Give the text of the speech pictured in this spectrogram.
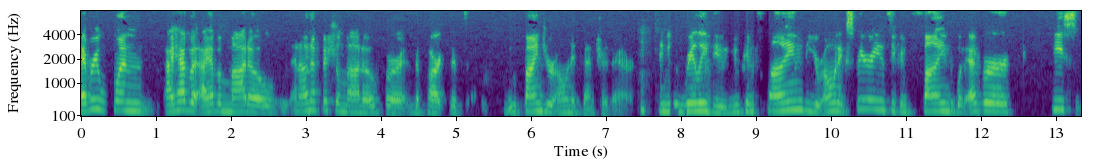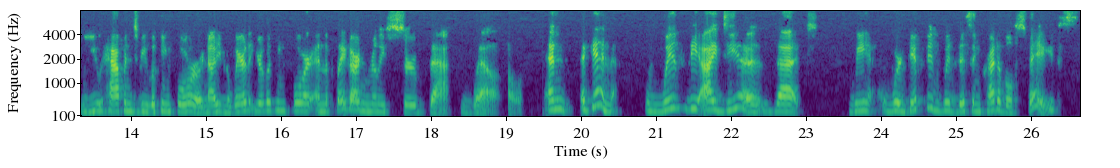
Everyone, I have a, I have a motto, an unofficial motto for the park that's you find your own adventure there. and you really do. You can find your own experience. You can find whatever piece you happen to be looking for or not even aware that you're looking for. And the play garden really served that well. And again, with the idea that we were gifted with this incredible space,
